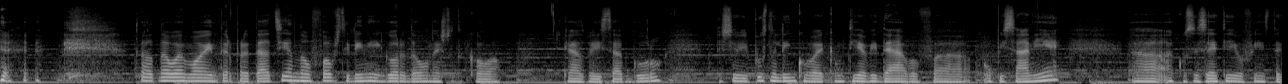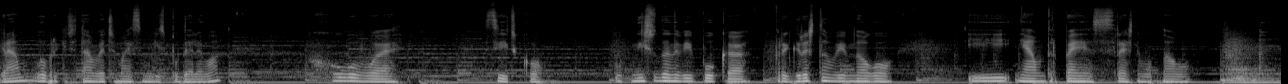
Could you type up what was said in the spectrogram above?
Това отново е моя интерпретация, но в общи линии горе-долу нещо такова, казва и Садгуру. Ще ви пусна линкове към тия видеа в а, описание, а, ако се сети и в Инстаграм, въпреки че там вече май съм ги споделяла. Хубаво е всичко. От нищо да не ви пука. Прегръщам ви много и нямам търпение да се срещнем отново. thank you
